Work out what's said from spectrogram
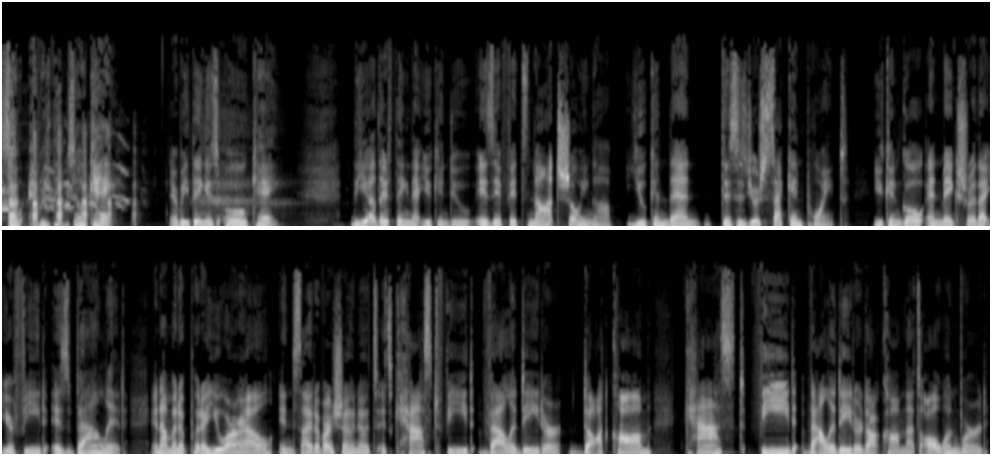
so everything's okay. Everything is okay. The other thing that you can do is if it's not showing up, you can then, this is your second point. You can go and make sure that your feed is valid. And I'm going to put a URL inside of our show notes. It's castfeedvalidator.com, castfeedvalidator.com. That's all one word.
